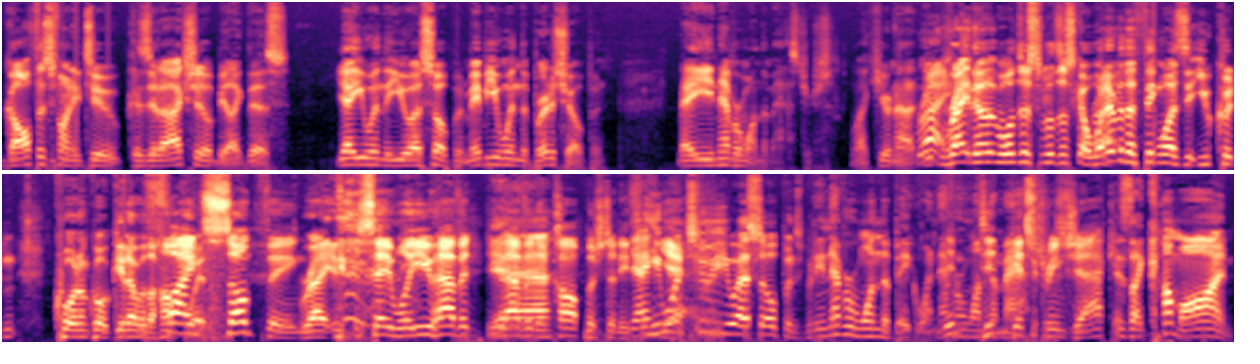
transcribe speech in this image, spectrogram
Golf is funny too because it actually will be like this. Yeah, you win the U.S. Open. Maybe you win the British Open. You never won the Masters. Like you're not Right. Right. We'll just we'll just go. Whatever the thing was that you couldn't quote unquote get over the hump Find with. something Right. to say, well, you haven't you Yeah. haven't accomplished anything. yeah, he won two U.S. Opens, but he never won the big one. Never Didn't- won didn't the get Masters. the green jacket. It's like, come on.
